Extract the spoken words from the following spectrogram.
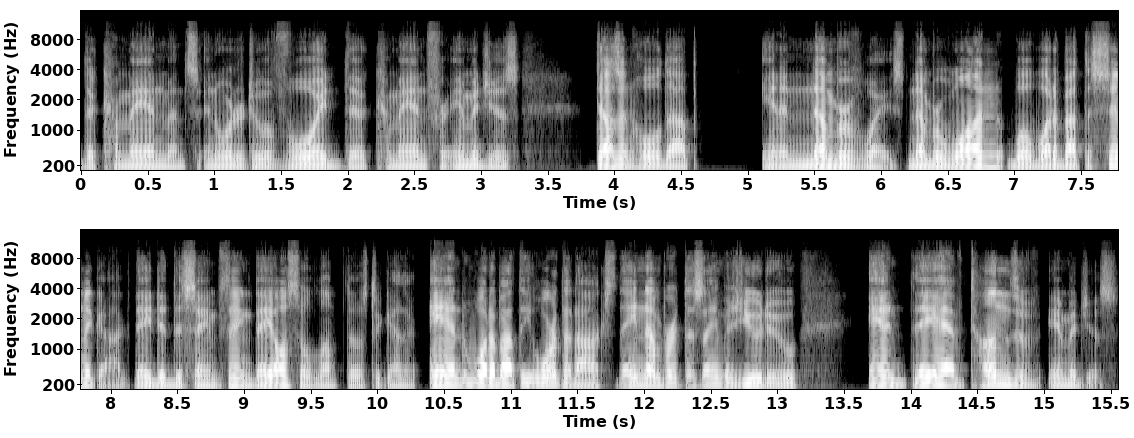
the commandments in order to avoid the command for images doesn't hold up in a number of ways. Number one, well, what about the synagogue? They did the same thing. They also lumped those together. And what about the Orthodox? They number it the same as you do, and they have tons of images.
